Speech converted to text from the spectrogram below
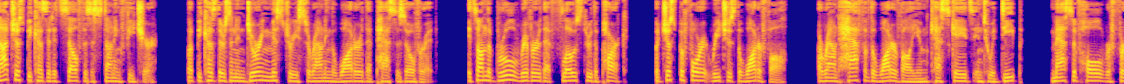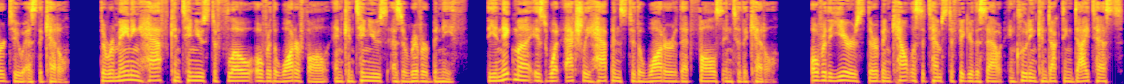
not just because it itself is a stunning feature, but because there's an enduring mystery surrounding the water that passes over it. It's on the Brule River that flows through the park, but just before it reaches the waterfall, around half of the water volume cascades into a deep, massive hole referred to as the kettle. The remaining half continues to flow over the waterfall and continues as a river beneath. The enigma is what actually happens to the water that falls into the kettle. Over the years, there have been countless attempts to figure this out, including conducting dye tests,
